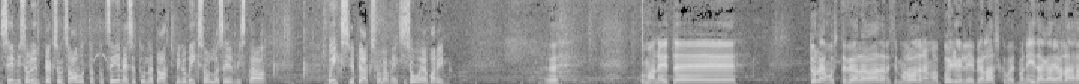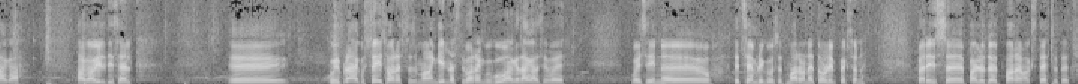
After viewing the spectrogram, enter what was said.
see, mis olümpiaks on saavutatud, see enesetunne, tahtmine võiks olla see, mis ta võiks ja peaks olema, ehk siis hooaja parim? Eh, kui ma nüüd eh, tulemuste peale vaatan, siis ma loodan, et ma põlvili ei pea laskuma, et ma nii taga ei ole, aga, aga üldiselt eh, kui praegust seisu arvestades ma olen kindlasti parem kui kuu aega tagasi või, või siin detsembrikuus, et ma arvan, et olümpiaks on päris palju tööd paremaks tehtud, et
